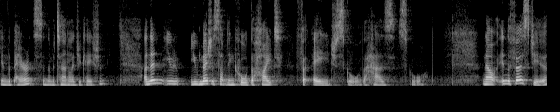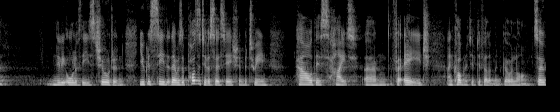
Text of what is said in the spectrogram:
in the parents and the maternal education. And then you, you measure something called the height for age score, the HAS score. Now, in the first year, nearly all of these children, you could see that there was a positive association between how this height um, for age and cognitive development go along. So,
